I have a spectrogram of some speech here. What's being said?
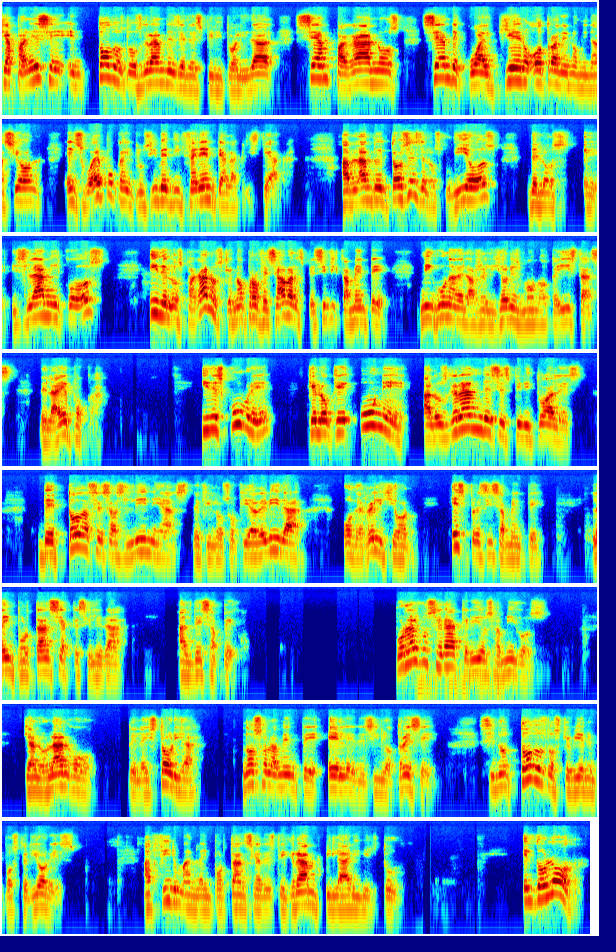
que aparece en todos los grandes de la espiritualidad, sean paganos, sean de cualquier otra denominación, en su época inclusive diferente a la cristiana. Hablando entonces de los judíos, de los eh, islámicos y de los paganos que no profesaban específicamente ninguna de las religiones monoteístas de la época. Y descubre que lo que une a los grandes espirituales de todas esas líneas de filosofía de vida o de religión es precisamente la importancia que se le da al desapego. Por algo será, queridos amigos, que a lo largo de la historia, no solamente él en el siglo XIII, sino todos los que vienen posteriores, afirman la importancia de este gran pilar y virtud. El dolor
